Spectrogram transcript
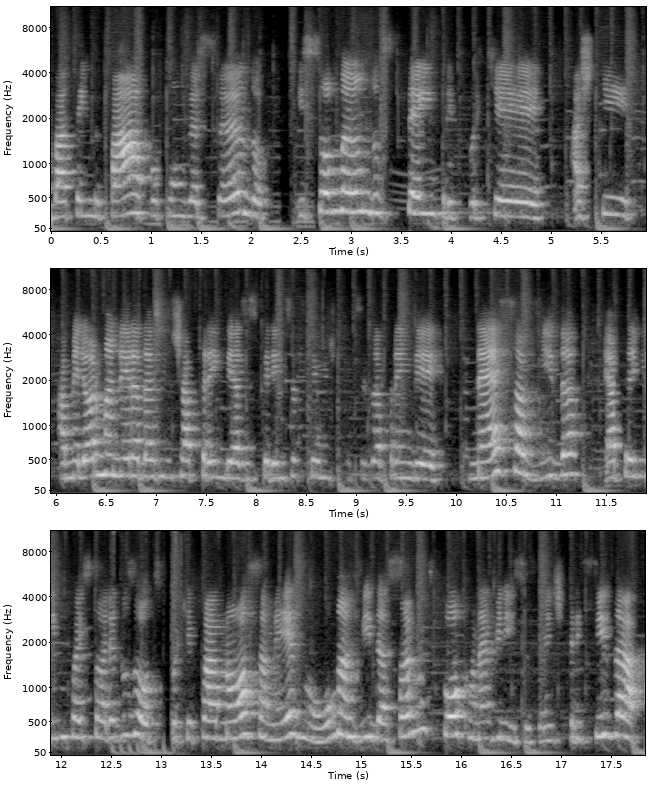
batendo papo, conversando e somando sempre, porque acho que a melhor maneira da gente aprender as experiências que a gente precisa aprender nessa vida é aprendendo com a história dos outros, porque com a nossa mesmo, uma vida só é muito pouco, né, Vinícius? A gente precisa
